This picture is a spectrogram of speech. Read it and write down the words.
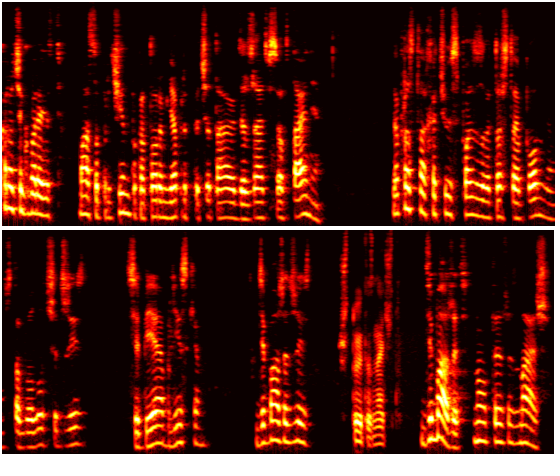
Короче говоря, есть масса причин, по которым я предпочитаю держать все в тайне. Я просто хочу использовать то, что я помню, чтобы улучшить жизнь себе, близким. Дебажить жизнь. Что это значит? Дебажить. Ну, ты же знаешь,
